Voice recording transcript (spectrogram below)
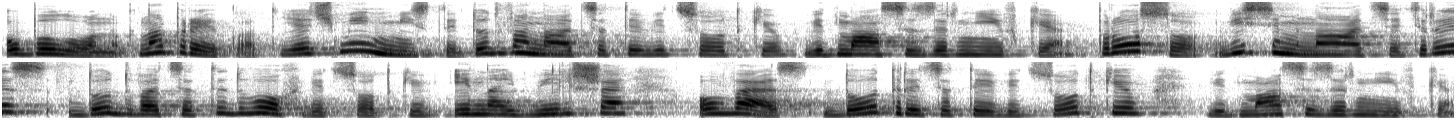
оболонок. Наприклад, ячмінь містить до 12% від маси зернівки, просо 18%, рис до 22% і найбільше овес до 30% від маси зернівки.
